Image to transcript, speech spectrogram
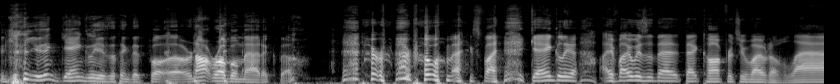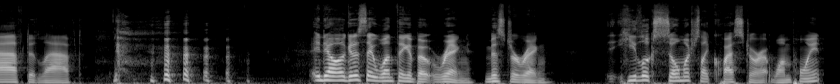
you think Ganglia is the thing that, uh, or not Robomatic though? Robomatic's fine. Ganglia. If I was in that, that conference room, I would have laughed and laughed. you know, I'm gonna say one thing about Ring, Mister Ring. He looks so much like Questor at one point.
